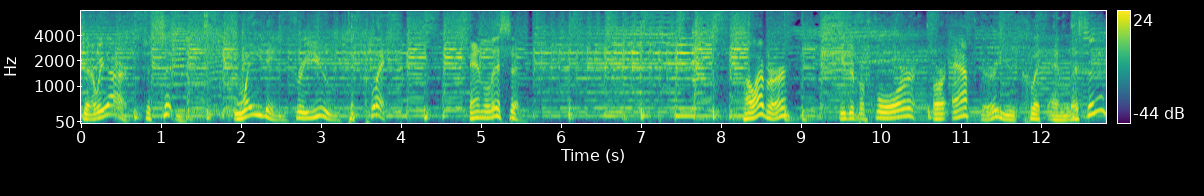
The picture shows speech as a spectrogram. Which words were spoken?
There we are, just sitting, waiting for you to click and listen. However, either before or after you click and listen,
